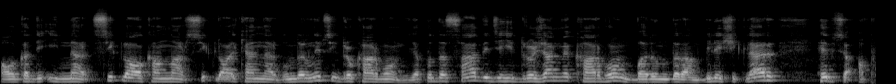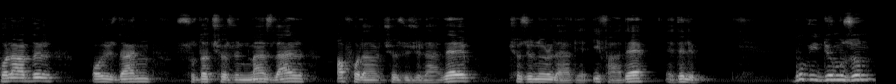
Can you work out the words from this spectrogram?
alkadiinler, sikloalkanlar, sikloalkenler bunların hepsi hidrokarbon. Yapıda sadece hidrojen ve karbon barındıran bileşikler hepsi apolardır. O yüzden suda çözünmezler. Apolar çözücülerde çözünürler diye ifade edelim. Bu videomuzun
